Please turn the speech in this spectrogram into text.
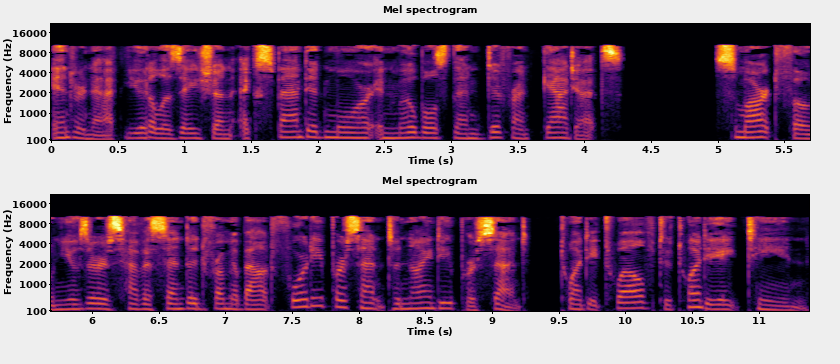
Internet utilization expanded more in mobiles than different gadgets. Smartphone users have ascended from about 40% to 90%, 2012 to 2018.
